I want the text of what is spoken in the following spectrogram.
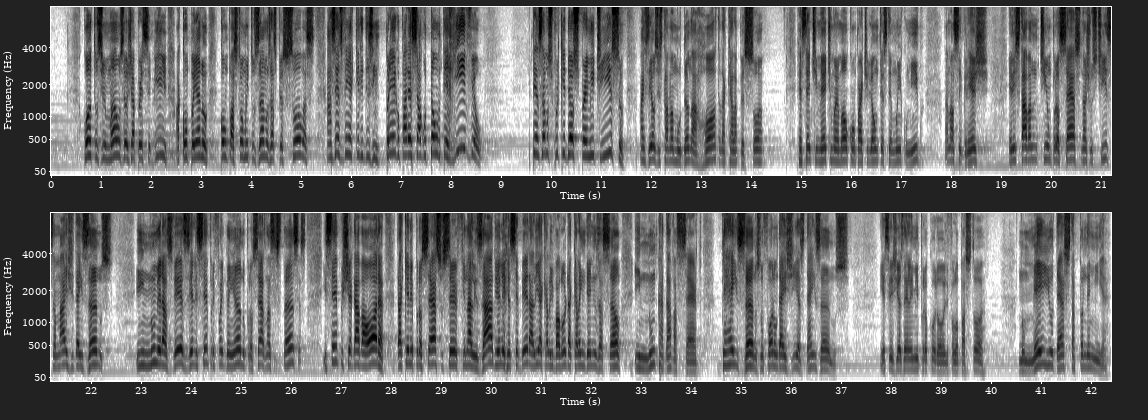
Quantos irmãos eu já percebi, acompanhando como pastor muitos anos as pessoas, às vezes vem aquele desemprego, parece algo tão terrível, Pensamos por que Deus permite isso, mas Deus estava mudando a rota daquela pessoa. Recentemente, um irmão compartilhou um testemunho comigo na nossa igreja. Ele estava tinha um processo na justiça mais de 10 anos. E inúmeras vezes ele sempre foi ganhando o processo nas instâncias, e sempre chegava a hora daquele processo ser finalizado e ele receber ali aquele valor daquela indenização, e nunca dava certo. Dez anos, não foram dez dias, dez anos. E esses dias ele me procurou, ele falou, pastor, no meio desta pandemia,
